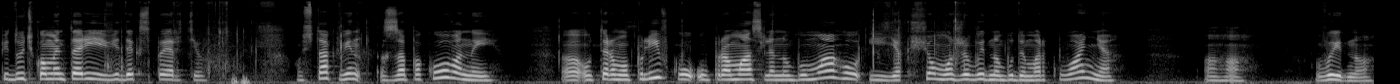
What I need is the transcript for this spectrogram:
підуть коментарі від експертів. Ось так він запакований е, у термоплівку, у промасляну бумагу. І якщо може видно буде маркування, ага, видно.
